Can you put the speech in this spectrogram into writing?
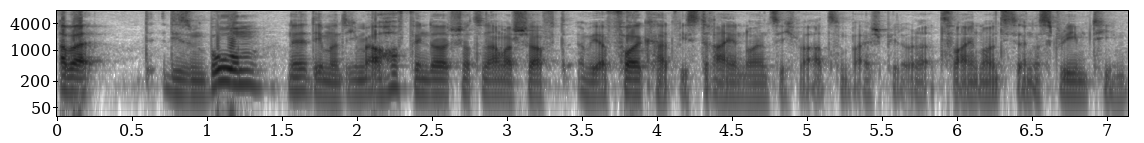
Aber diesen Boom, ne, den man sich immer erhofft, wenn die deutsche Nationalmannschaft irgendwie Erfolg hat, wie es 93 war zum Beispiel oder 92 dann das Stream-Team,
